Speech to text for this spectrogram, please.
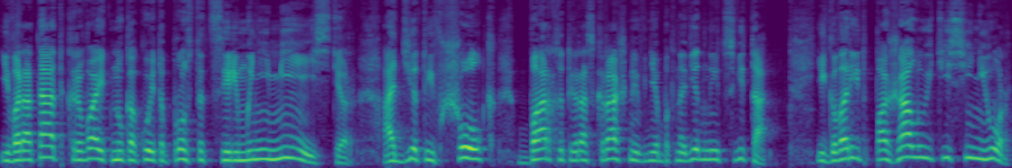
и ворота открывает, ну, какой-то просто церемонимейстер, одетый в шелк, бархат и раскрашенный в необыкновенные цвета, и говорит, пожалуйте, сеньор,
